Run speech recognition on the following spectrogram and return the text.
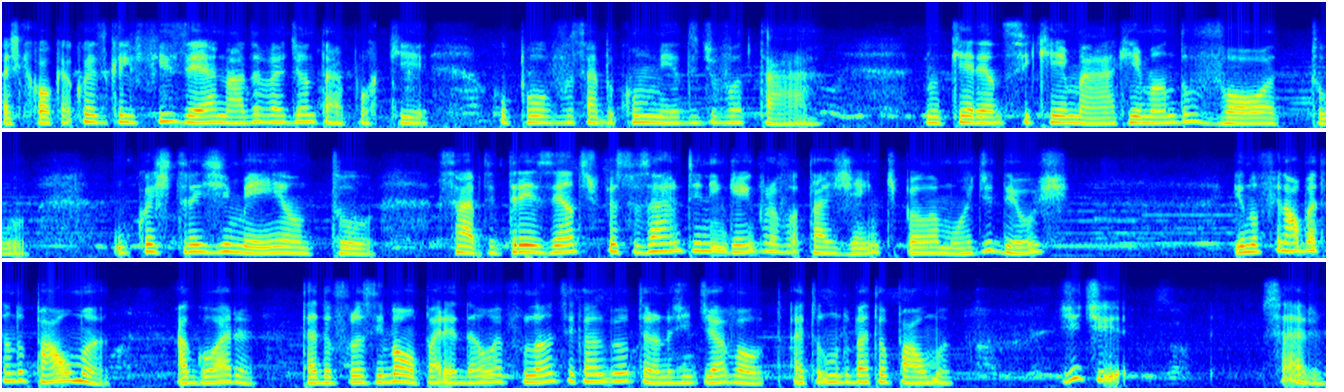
Acho que qualquer coisa que ele fizer, nada vai adiantar, porque o povo, sabe, com medo de votar não querendo se queimar, queimando voto, um constrangimento, sabe? Tem 300 pessoas, ah, não tem ninguém para votar, gente, pelo amor de Deus. E no final batendo palma. Agora, Tadeu falou assim: bom, paredão é fulano, você quer Beltrano, a gente já volta. Aí todo mundo bateu palma. Gente, sério.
